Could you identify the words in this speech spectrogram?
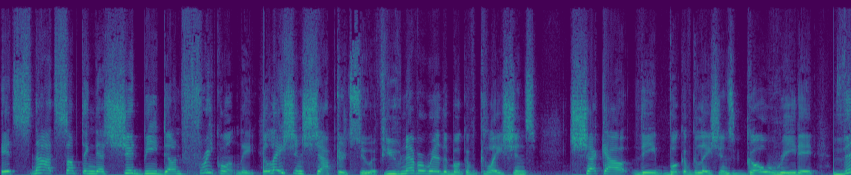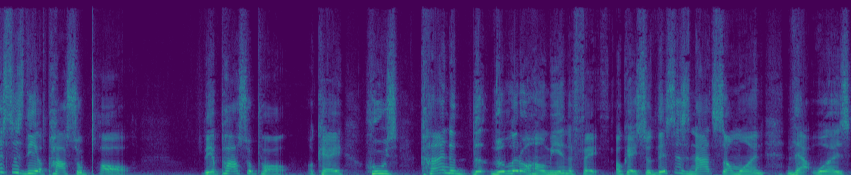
it's not something that should be done frequently. Galatians chapter 2. If you've never read the book of Galatians, check out the book of Galatians, go read it. This is the Apostle Paul the Apostle Paul, okay, who's kind of the, the, little homie in the faith. Okay, so this is not someone that was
